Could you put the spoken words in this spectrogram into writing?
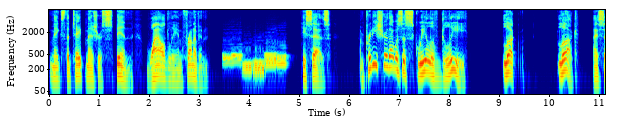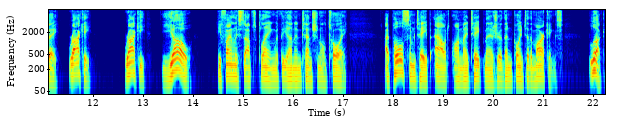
makes the tape measure spin wildly in front of him. He says, I'm pretty sure that was a squeal of glee. Look, look, I say, Rocky, Rocky, yo! He finally stops playing with the unintentional toy. I pull some tape out on my tape measure, then point to the markings. Look,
